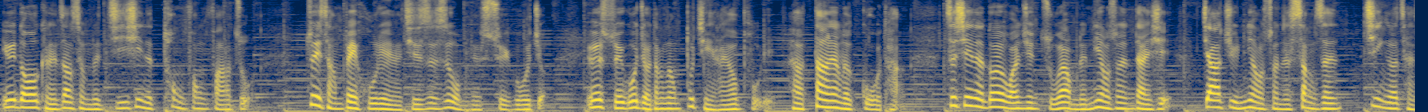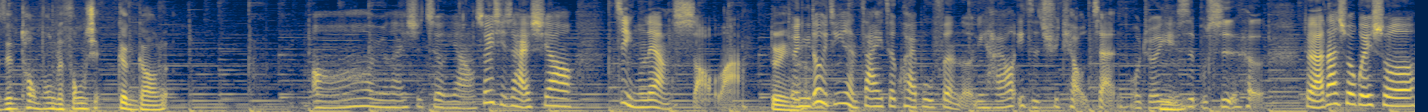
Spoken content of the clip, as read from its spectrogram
因为都有可能造成我们的急性的痛风发作。最常被忽略的其实是我们的水果酒，因为水果酒当中不仅含有普林，还有大量的果糖，这些呢都会完全阻碍我们的尿酸代谢，加剧尿酸的上升，进而产生痛风的风险更高了。哦，原来是这样，所以其实还是要尽量少啦。对啊，对你都已经很在意这块部分了，你还要一直去挑战，我觉得也是不适合。对啊，但说归说，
